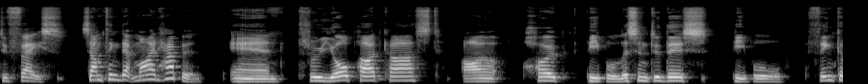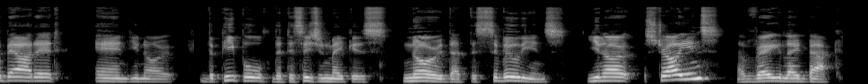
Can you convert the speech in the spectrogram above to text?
to face something that might happen? And through your podcast, I hope people listen to this, people think about it, and you know, the people, the decision makers, know that the civilians, you know, Australians are very laid back,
